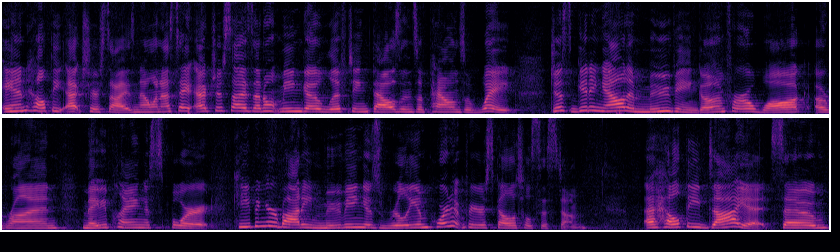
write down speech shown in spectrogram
and healthy exercise. Now, when I say exercise, I don't mean go lifting thousands of pounds of weight. Just getting out and moving, going for a walk, a run, maybe playing a sport. Keeping your body moving is really important for your skeletal system. A healthy diet. So,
